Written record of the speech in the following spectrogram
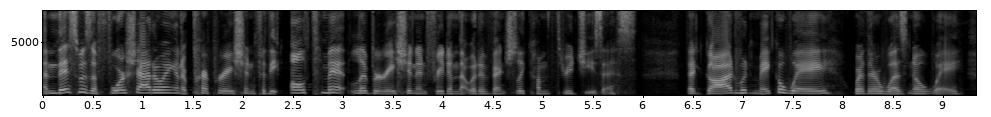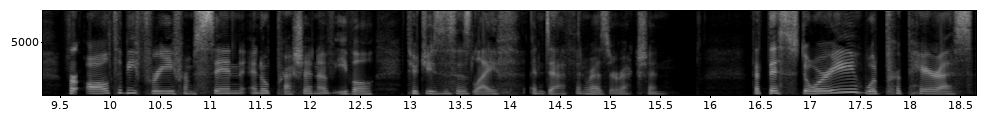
And this was a foreshadowing and a preparation for the ultimate liberation and freedom that would eventually come through Jesus. That God would make a way where there was no way, for all to be free from sin and oppression of evil through Jesus' life and death and resurrection. That this story would prepare us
